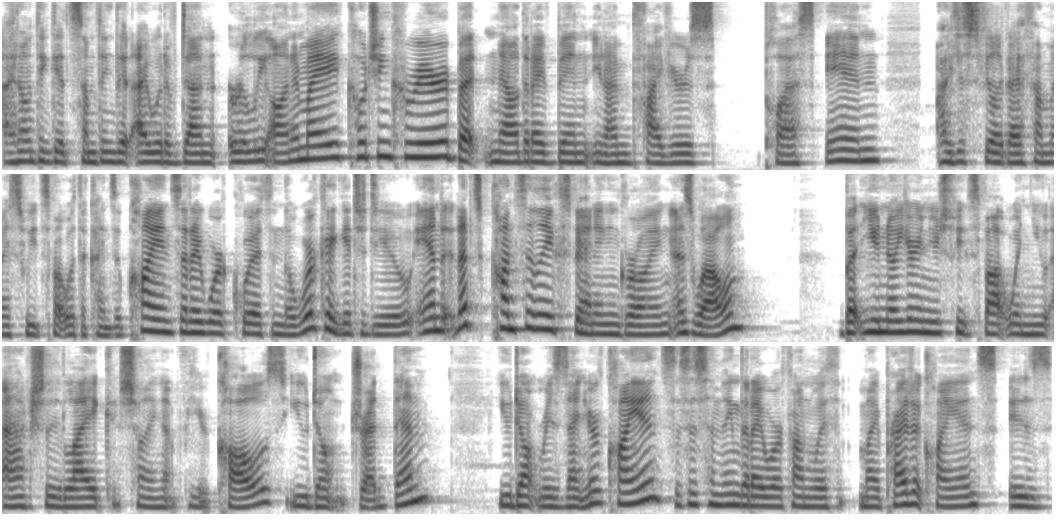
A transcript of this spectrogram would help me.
I don't think it's something that I would have done early on in my coaching career, but now that I've been, you know, I'm 5 years plus in, I just feel like I found my sweet spot with the kinds of clients that I work with and the work I get to do, and that's constantly expanding and growing as well. But you know you're in your sweet spot when you actually like showing up for your calls, you don't dread them you don't resent your clients. This is something that I work on with my private clients is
